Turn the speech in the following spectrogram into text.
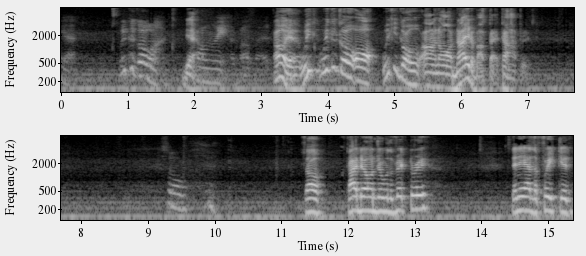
Yeah. We could go on yeah. all night. Oh yeah, we we could go all we could go on all night about that topic. So, So Tye Dillinger with a victory. Then you have the freaking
